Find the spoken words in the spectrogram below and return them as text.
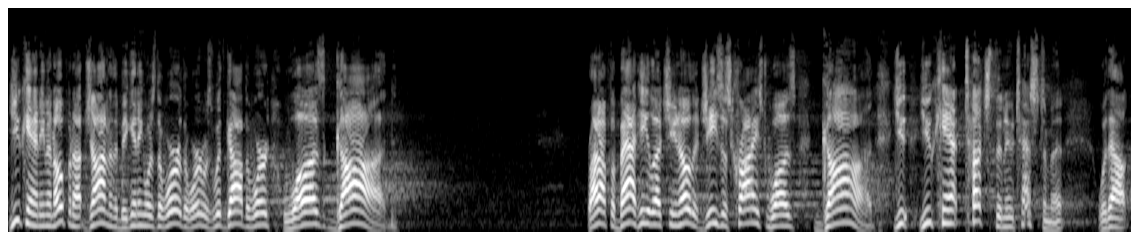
you can't even open up John. In the beginning was the Word. The Word was with God. The Word was God. Right off the bat, he lets you know that Jesus Christ was God. You, you can't touch the New Testament without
